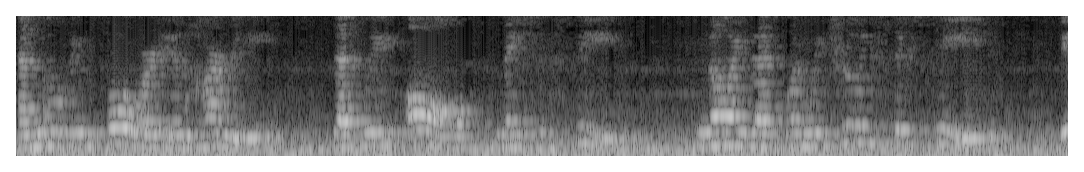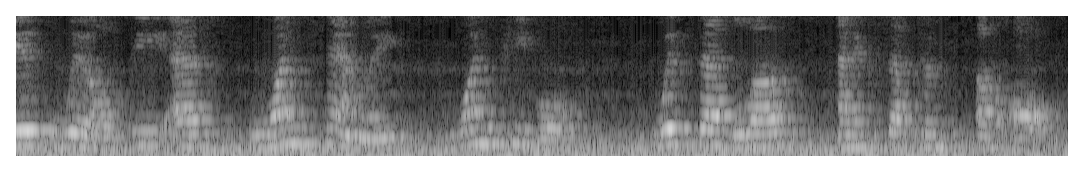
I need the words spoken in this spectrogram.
and moving forward in harmony, that we all may succeed, knowing that when we truly succeed, it will be as one family, one people, with that love and acceptance of all.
